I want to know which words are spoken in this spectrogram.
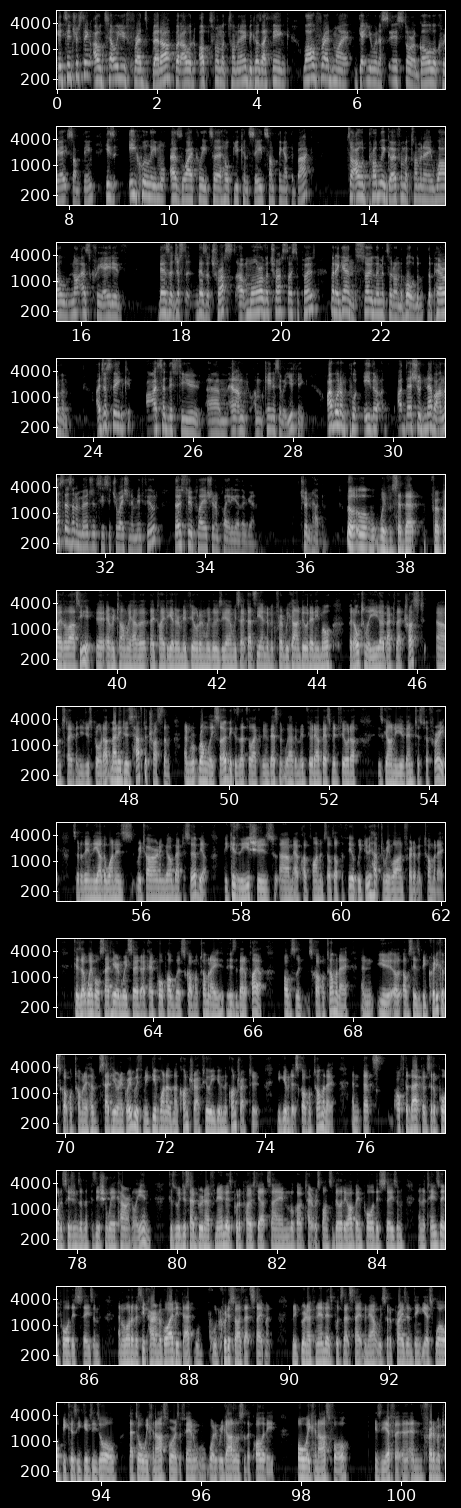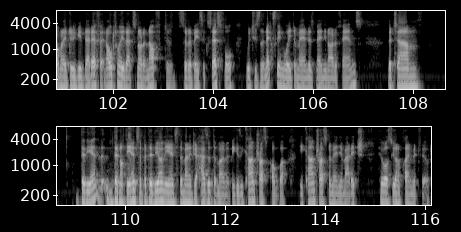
It's interesting. I would tell you Fred's better, but I would opt for McTominay because I think while Fred might get you an assist or a goal or create something, he's equally more, as likely to help you concede something at the back. So I would probably go for McTominay while not as creative. There's a just there's a trust, uh, more of a trust, I suppose. But again, so limited on the ball. The, the pair of them. I just think I said this to you, um, and I'm I'm keen to see what you think. I wouldn't put either. Uh, there should never, unless there's an emergency situation in midfield, those two players shouldn't play together again. Shouldn't happen. We've said that for a play the last year. Every time we have a, they play together in midfield and we lose again, we say that's the end of McFred. We can't do it anymore. But ultimately, you go back to that trust um, statement you just brought up. Managers have to trust them, and wrongly so, because that's the lack of investment we have in midfield. Our best midfielder is going to Juventus for free. Sort of then the other one is retiring and going back to Serbia because of the issues um, our club find themselves off the field. We do have to rely on Fred McTominay because we've all sat here and we said, okay, Paul Pogba, Scott McTominay, who's the better player? Obviously Scott McTominay, and you obviously as a big critic of Scott McTominay have sat here and agreed with me. Give one of them a contract. Who are you giving the contract to? You give it to Scott McTominay, and that's off the back of sort of poor decisions and the position we're currently in. Because we just had Bruno Fernandes put a post out saying, "Look, I take responsibility. I've been poor this season, and the team's been poor this season." And a lot of us, if Harry Maguire did that, would, would criticise that statement. But if Bruno Fernandes puts that statement out, we sort of praise and think, yes, well, because he gives his all, that's all we can ask for as a fan, regardless of the quality. All we can ask for is the effort. And, and Fred and McTominay do give that effort. And ultimately, that's not enough to sort of be successful, which is the next thing we demand as Man United fans. But um, they're, the, they're not the answer, but they're the only answer the manager has at the moment because he can't trust Pogba. He can't trust Nemanja Matic. Who else are you going to play in midfield?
